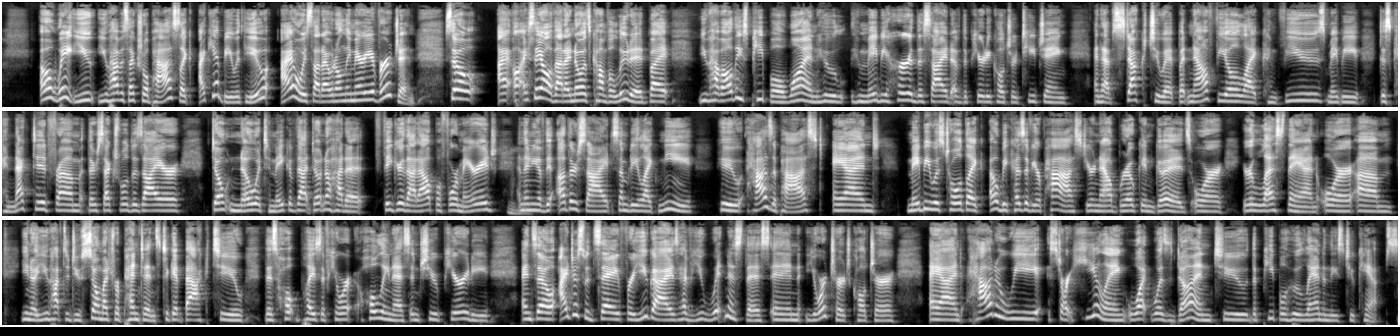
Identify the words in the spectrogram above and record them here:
oh wait you you have a sexual past like i can't be with you i always thought i would only marry a virgin so i i say all that i know it's convoluted but you have all these people one who who maybe heard the side of the purity culture teaching and have stuck to it but now feel like confused maybe disconnected from their sexual desire don't know what to make of that, don't know how to figure that out before marriage. Mm-hmm. And then you have the other side, somebody like me who has a past and maybe was told like oh because of your past you're now broken goods or you're less than or um you know you have to do so much repentance to get back to this whole place of pure holiness and true purity and so i just would say for you guys have you witnessed this in your church culture and how do we start healing what was done to the people who land in these two camps?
